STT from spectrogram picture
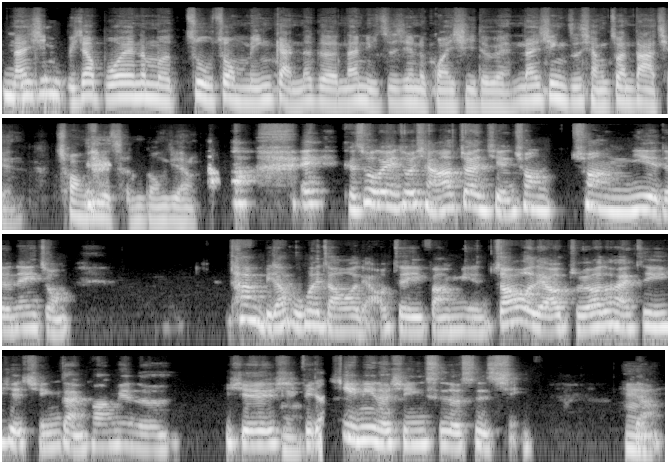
男性比较不会那么注重敏感那个男女之间的关系，对不对？男性只想赚大钱、创业成功这样。哎，可是我跟你说，想要赚钱、创创业的那种。他们比较不会找我聊这一方面，找我聊主要都还是一些情感方面的一些比较细腻的心思的事情。这样，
